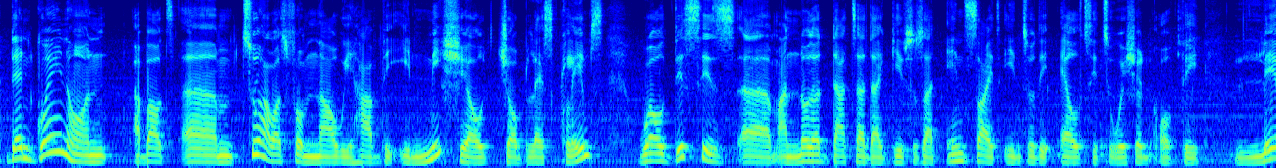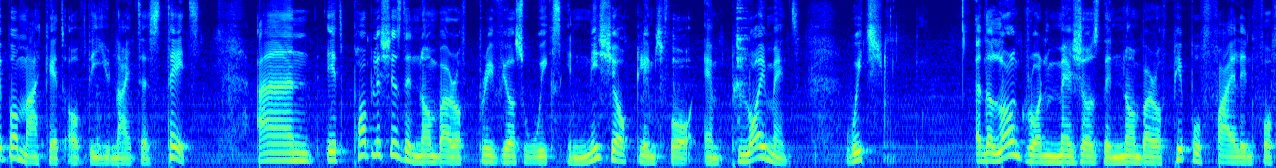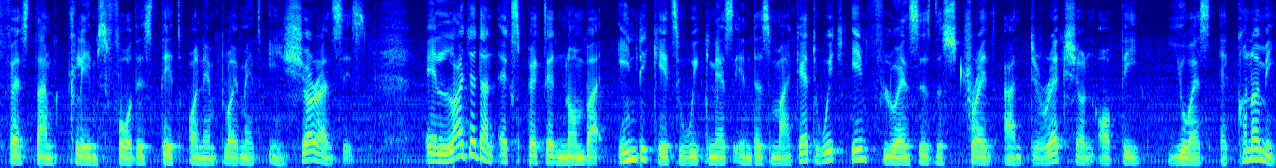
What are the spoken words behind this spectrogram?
Then going on about um, two hours from now we have the initial jobless claims. Well this is um, another data that gives us an insight into the health situation of the labor market of the united states and it publishes the number of previous weeks initial claims for employment which in the long run measures the number of people filing for first-time claims for the state unemployment insurances a larger than expected number indicates weakness in this market, which influences the strength and direction of the US economy.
